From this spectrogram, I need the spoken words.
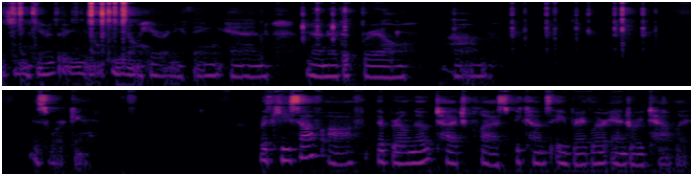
As you can hear there, you don't, you don't hear anything and none of the Braille um, is working. With KeySoft off, the BrailleNote Touch Plus becomes a regular Android tablet.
